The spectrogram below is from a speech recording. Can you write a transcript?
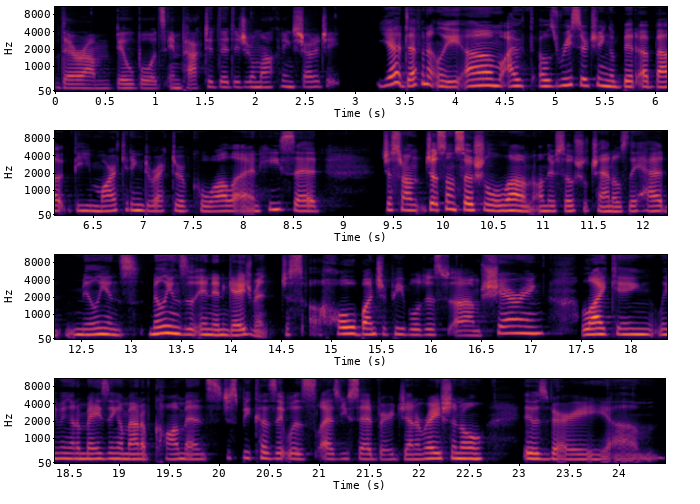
their um, billboards impacted their digital marketing strategy? Yeah, definitely. Um, I I was researching a bit about the marketing director of Koala, and he said just on just on social alone on their social channels they had millions millions in engagement just a whole bunch of people just um, sharing liking leaving an amazing amount of comments just because it was as you said very generational it was very um,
